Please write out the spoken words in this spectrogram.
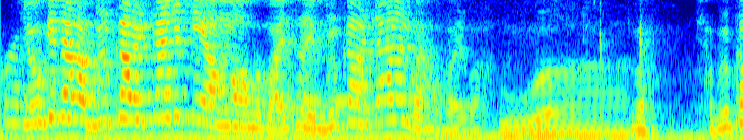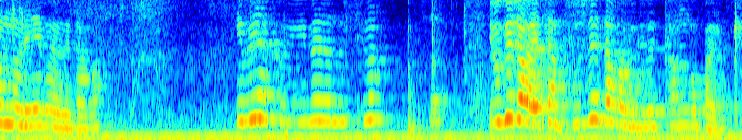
거야 여기다가 물감을 짜줄게요, 엄마가 봐봐. 얘들아, 이 물감을 짜는 거야, 봐봐, 이거. 우와. 이거. 자, 물감놀이 해봐 여기다가. 입에야 그 입에다 넣지 마. 여기다가 일단 붓에다가 여기서 담궈봐 이렇게.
